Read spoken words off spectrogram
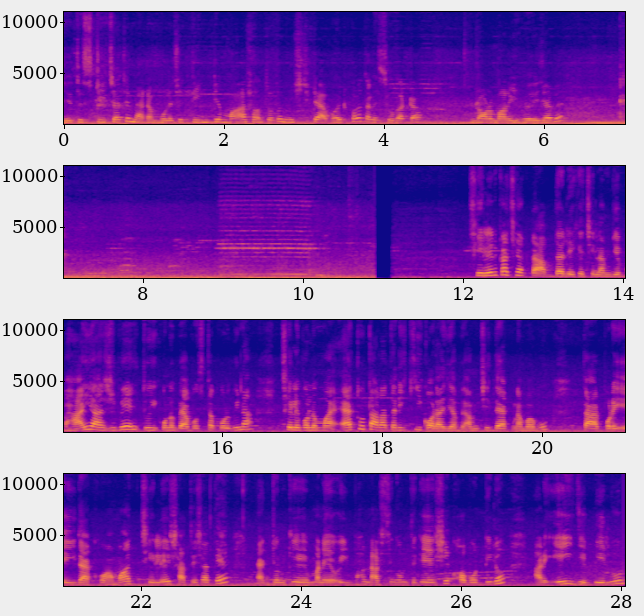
যেহেতু স্টিচ আছে ম্যাডাম বলেছে তিনটে মাস অন্তত মিষ্টিটা অ্যাভয়েড করো, তাহলে সুগারটা নর্মালি হয়ে যাবে। ছেলের কাছে একটা আবদার রেখেছিলাম যে, ভাই, আসবে, তুই কোনো ব্যবস্থা করবি না। ছেলে বলল, মা, এত তাড়াতাড়ি কি করা যাবে? আমি দেখ না বাবু। তারপরে, এই দেখো, আমার ছেলে সাথে সাথে একজনকে মানে ওই নার্সিংহোম থেকে এসে খবর দিল। আর এই যে বেলুন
